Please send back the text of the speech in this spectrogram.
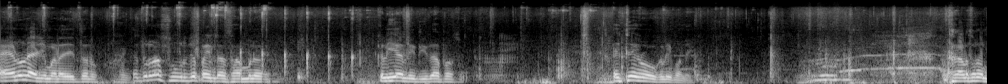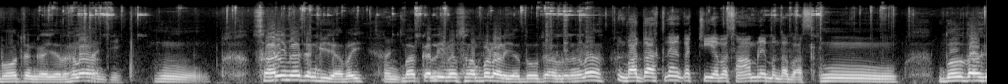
ਐਨੂੰ ਲੈ ਜੀ ਮਾੜਾ ਜਿਹਾ ਇੱਧਰ ਨੂੰ। ਇੱਧਰ ਨਾ ਸੂਰਜ ਪੈਂਦਾ ਸਾਹਮਣੇ। ਕਲੀਅਰ ਨਹੀਂ ਦੀਦਾ ਪਸ਼ੂ ਇੱਥੇ ਰੋਕ ਲਈ ਮਨੇ ਥਣ ਤੁਹਾਨੂੰ ਬਹੁਤ ਚੰਗਾ ਯਾਰ ਹਨਾ? ਹਾਂਜੀ। ਹੂੰ। ਸਾਰੀ ਮੈਂ ਚੰਗੀ ਆ ਬਾਈ। ਹਾਂਜੀ। ਬਾ ਕੱਲੀ ਮੈਂ ਸਾਂਭਣ ਵਾਲੀ ਆ ਦੋ ਚਾਰ ਦਿਨ ਹਨਾ? ਬਸ 10 ਕੁ ਦਿਨ ਕੱਚੀ ਆ ਬਸ ਸਾਂਭਲੇ ਬੰਦਾ ਬਸ। ਹੂੰ ਦੋ ਦਸ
